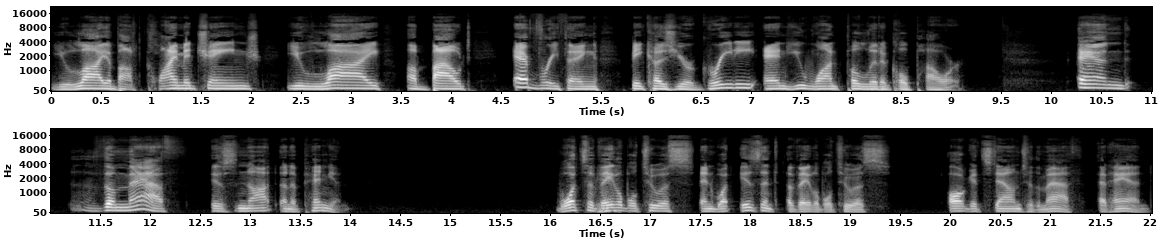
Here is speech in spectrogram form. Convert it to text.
you lie about climate change, you lie about everything because you're greedy and you want political power. And the math is not an opinion. What's available to us and what isn't available to us all gets down to the math at hand.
